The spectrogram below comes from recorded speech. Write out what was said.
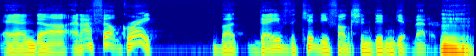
and uh, and I felt great. But Dave, the kidney function didn't get better. Mm.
